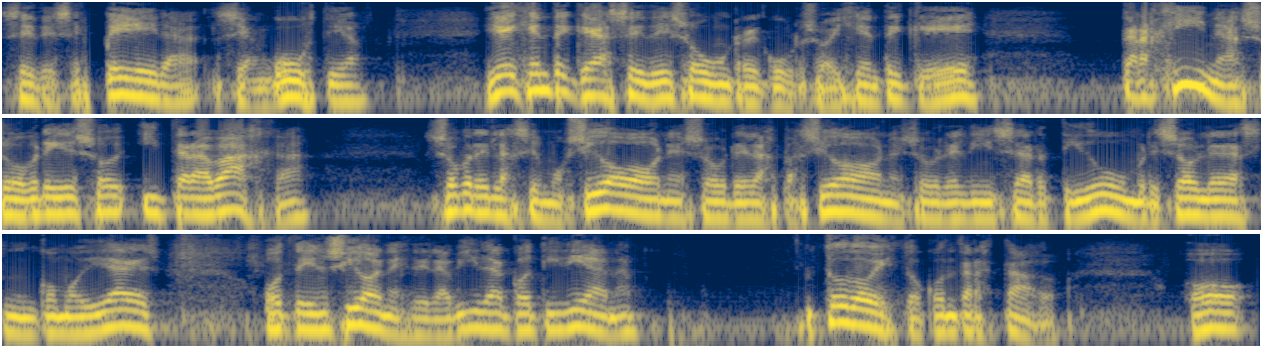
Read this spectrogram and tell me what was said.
se desespera, se angustia, y hay gente que hace de eso un recurso, hay gente que trajina sobre eso y trabaja sobre las emociones, sobre las pasiones, sobre la incertidumbre, sobre las incomodidades o tensiones de la vida cotidiana, todo esto contrastado o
